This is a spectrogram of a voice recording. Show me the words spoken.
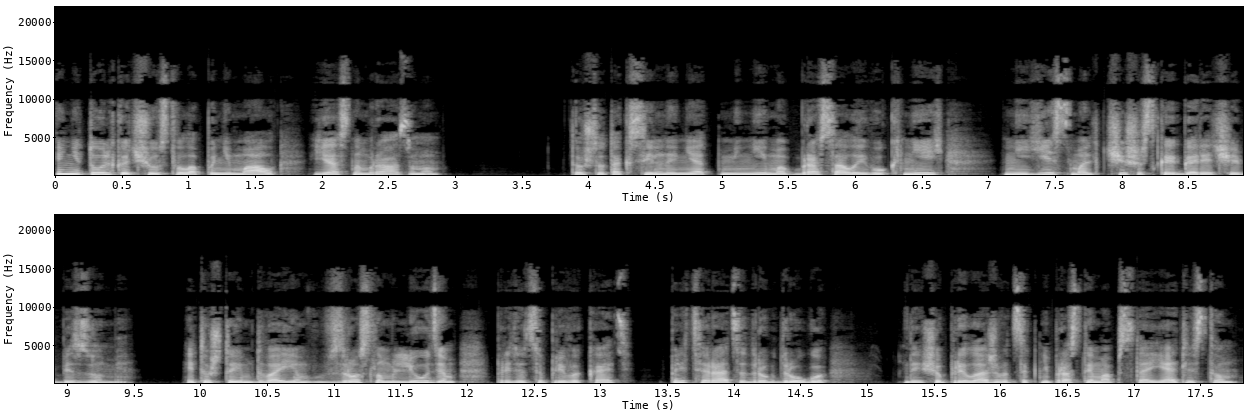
и не только чувствовал, а понимал ясным разумом. То, что так сильно и неотменимо бросало его к ней, не есть мальчишеское горячее безумие. И то, что им двоим, взрослым людям, придется привыкать, притираться друг к другу, да еще прилаживаться к непростым обстоятельствам,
